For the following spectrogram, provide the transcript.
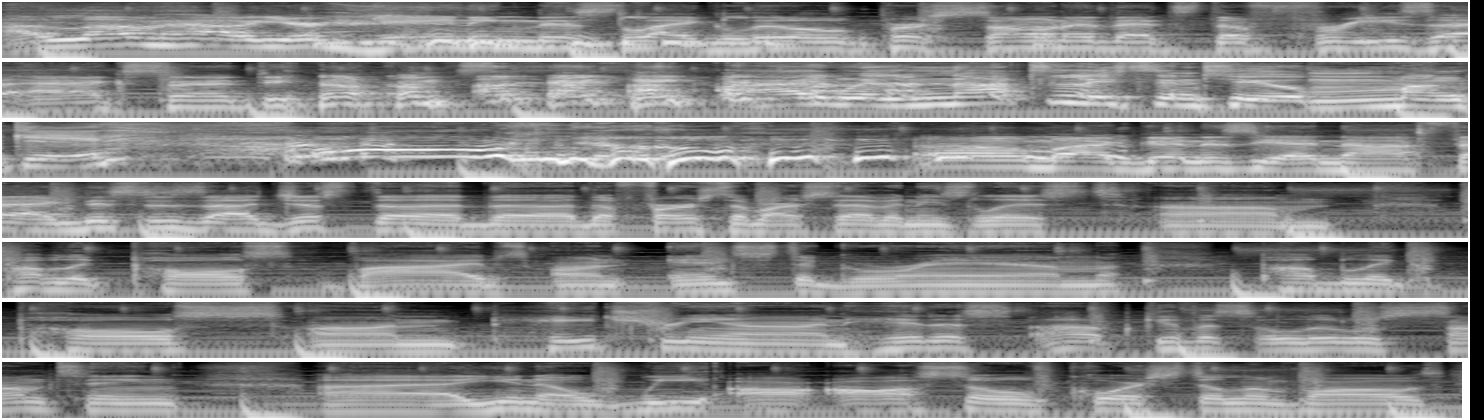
I love how you're gaining this like little persona that's the Frieza accent. You know what I'm saying? I will not listen to you, monkey. Oh no. oh my goodness, yeah, nah, fact. This is uh, just the, the the first of our 70s list. Um, Public Pulse vibes on Instagram, Public Pulse on Patreon. Hit us up, give us a little something. Uh, you know, we are also, of course, still involved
